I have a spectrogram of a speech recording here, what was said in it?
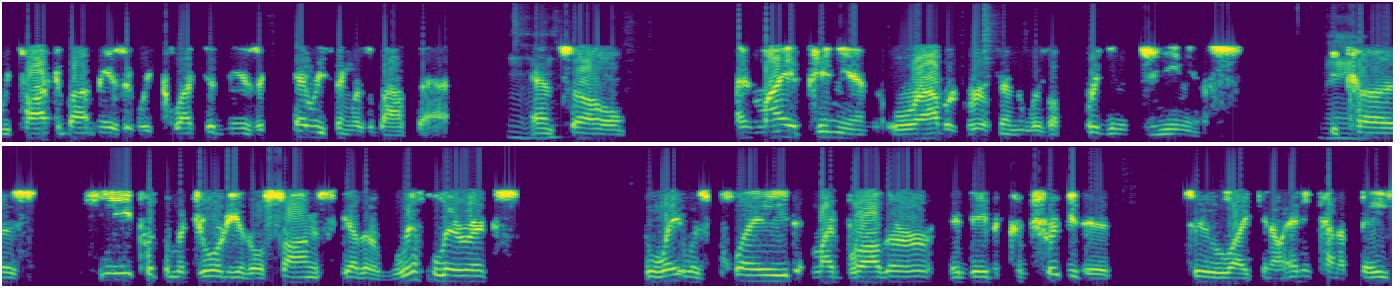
We talked about music. We collected music. Everything was about that. Mhm. And so, in my opinion, Robert Griffin was a friggin' genius Man. because he put the majority of those songs together with lyrics. The way it was played, my brother and David contributed to like you know any kind of bass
